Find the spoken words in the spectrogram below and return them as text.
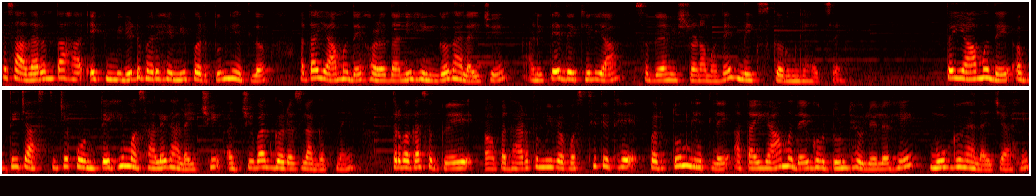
तर साधारणतः एक मिनिटभर हे मी परतून घेतलं. आता यामध्ये हळद आणि हिंग घालायचे आणि ते देखील या सगळ्या मिश्रणामध्ये मिक्स करून घ्यायचं आहे तर यामध्ये अगदी जास्तीचे कोणतेही मसाले घालायची अजिबात गरज लागत नाही. तर बघा सगळे पदार्थ मी व्यवस्थित इथे परतून घेतले. आता यामध्ये घोटून ठेवलेलं हे मूग घालायचे आहेत.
